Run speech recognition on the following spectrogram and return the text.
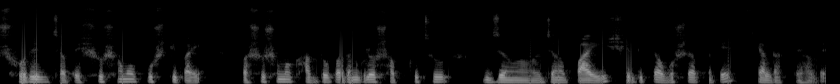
শরীর যাতে সুষম পুষ্টি পায় বা সুষম খাদ্য উপাদানগুলো সবকিছু যেন পাই সেদিকে অবশ্যই আপনাকে খেয়াল রাখতে হবে।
